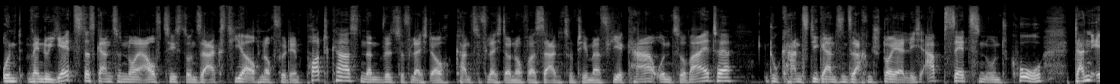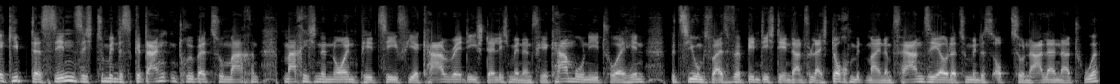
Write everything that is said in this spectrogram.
Und wenn du jetzt das Ganze neu aufziehst und sagst, hier auch noch für den Podcast, dann willst du vielleicht auch, kannst du vielleicht auch noch was sagen zum Thema 4K und so weiter. Du kannst die ganzen Sachen steuerlich absetzen und Co. Dann ergibt es Sinn, sich zumindest Gedanken drüber zu machen. Mache ich einen neuen PC 4K ready, stelle ich mir einen 4K-Monitor hin, beziehungsweise verbinde ich den dann vielleicht doch mit meinem Fernseher oder zumindest optionaler Natur.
